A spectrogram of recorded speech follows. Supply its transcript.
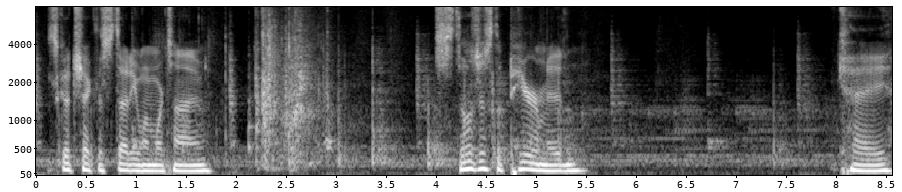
Let's go check the study one more time. Still just the pyramid. Okay.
